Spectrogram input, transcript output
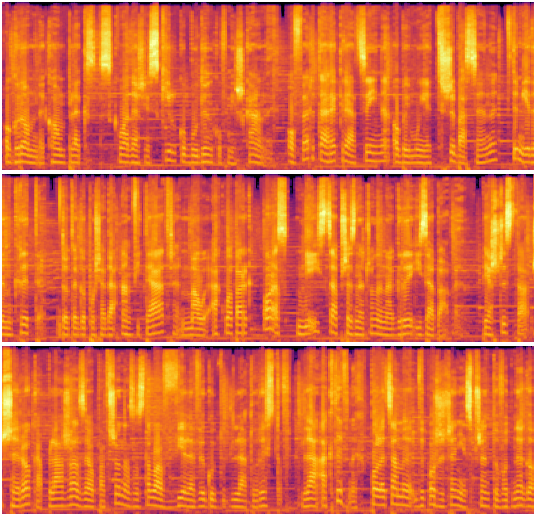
Ogromny kompleks składa się z kilku budynków mieszkalnych. Oferta rekreacyjna obejmuje trzy baseny, w tym jeden kryty. Do tego posiada amfiteatr, mały aquapark oraz miejsca przeznaczone na gry i zabawę. Piaszczysta, szeroka plaża zaopatrzona została w wiele wygód dla turystów. Dla aktywnych polecamy wypożyczenie sprzętu wodnego,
